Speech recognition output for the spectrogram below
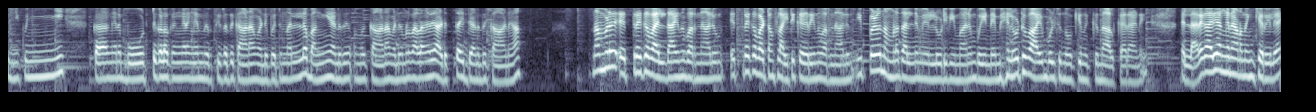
കുഞ്ഞു കുഞ്ഞി അങ്ങനെ ബോട്ടുകളൊക്കെ ഇങ്ങനെ ഇങ്ങനെ നിർത്തിയിട്ടത് കാണാൻ വേണ്ടി പറ്റും. നല്ല ഭംഗിയാണിത് നമുക്ക് കാണാൻ വേണ്ടി. നമ്മൾ വളരെ അടുത്തായിട്ടാണ് ഇത് കാണുക. നമ്മൾ എത്രയൊക്കെ വലുതായി എന്ന് പറഞ്ഞാലും എത്രയൊക്കെ വട്ടം ഫ്ലൈറ്റ് കയറി എന്ന് പറഞ്ഞാലും ഇപ്പോഴും നമ്മളെ തലിന്റെ മേളിലൂടെ വിമാനം പോയിണ്ടേ മേലോട്ട് വായും പൊളിച്ച് നോക്കി നിൽക്കുന്ന ആൾക്കാരാണ്. എല്ലാവരുടെ കാര്യം അങ്ങനെയാണെന്ന് എനിക്കറിയില്ല.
